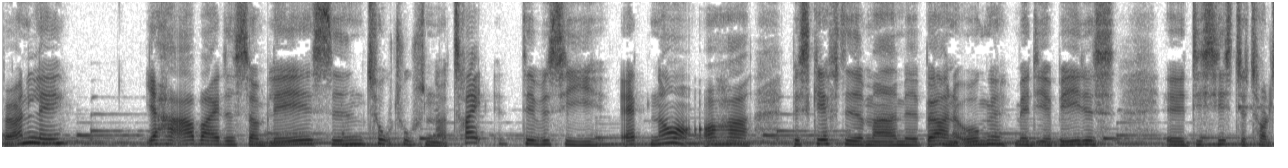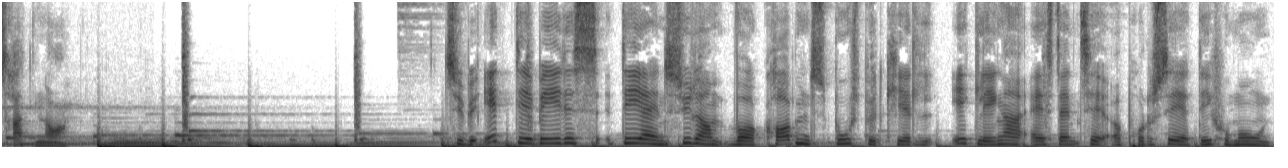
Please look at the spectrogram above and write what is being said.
børnelæge. Jeg har arbejdet som læge siden 2003, det vil sige 18 år, og har beskæftiget mig med børn og unge med diabetes øh, de sidste 12-13 år. Type 1-diabetes det er en sygdom, hvor kroppens bugspytkirtel ikke længere er i stand til at producere det hormon,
